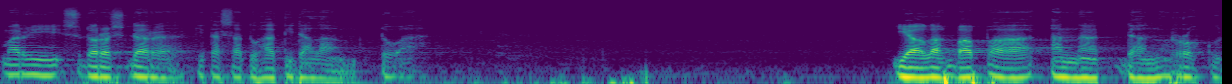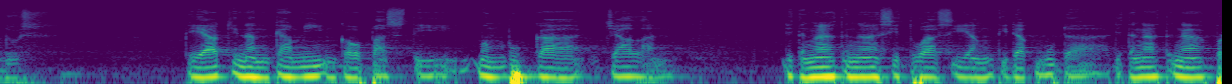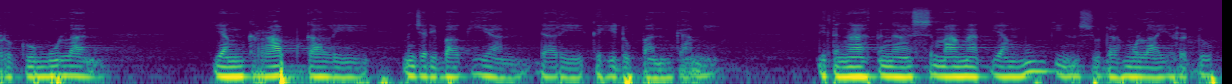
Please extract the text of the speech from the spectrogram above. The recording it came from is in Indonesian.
Mari saudara-saudara kita satu hati dalam doa. Ya Allah Bapa, Anak dan Roh Kudus. Keyakinan kami Engkau pasti membuka jalan di tengah-tengah situasi yang tidak mudah, di tengah-tengah pergumulan yang kerap kali menjadi bagian dari kehidupan kami. Di tengah-tengah semangat yang mungkin sudah mulai redup,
